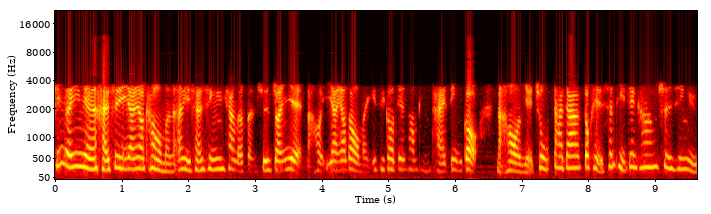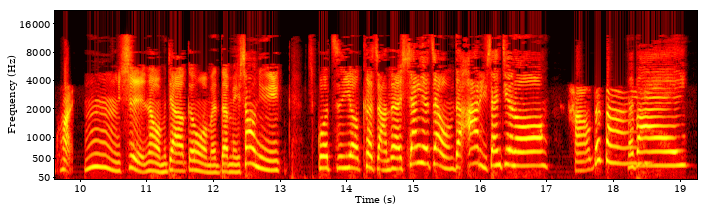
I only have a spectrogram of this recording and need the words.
新的一年还是一样要看我们的阿里山新印象的粉丝专业，然后一样要到我们 EasyGo 电商平台订购，然后也祝大家都可以身体健康、顺心愉快。嗯，是，那我们就要跟我们的美少女郭姿佑课长的相约在我们的阿里山见喽。好，拜拜，拜拜。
